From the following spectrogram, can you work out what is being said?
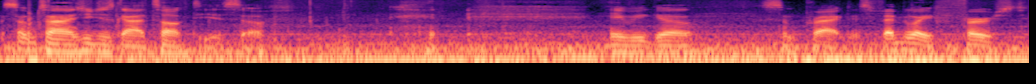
sometimes you just gotta talk to yourself. Here we go. Some practice. February 1st,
